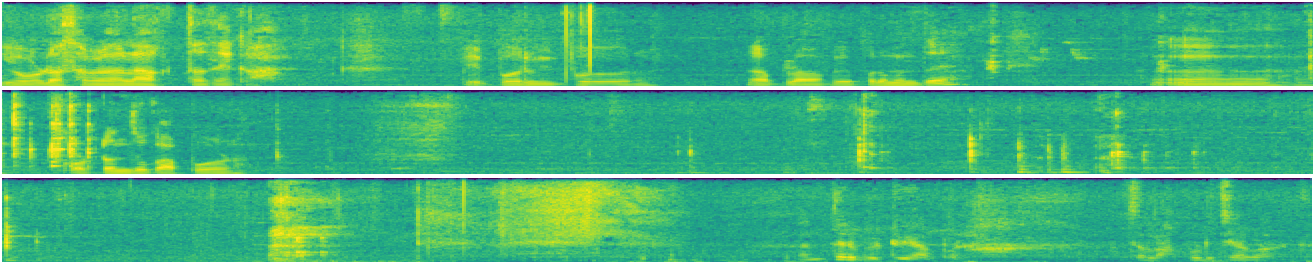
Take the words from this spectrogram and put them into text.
एवढा सगळा लागतात आहे का. पेपर विपर आपला पेपर म्हणतोय. कॉटनचं कापड नंतर भेटूया आपण भागात.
